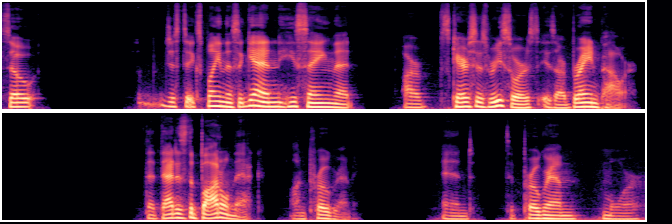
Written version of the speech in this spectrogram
So, just to explain this again, he's saying that our scarcest resource is our brain power. That that is the bottleneck on programming. And to program more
